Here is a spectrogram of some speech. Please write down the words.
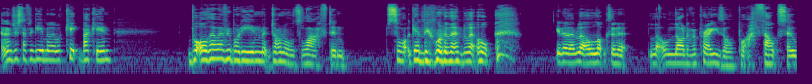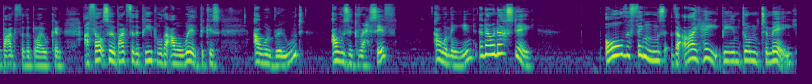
and I just have to give him a little kick back in. But although everybody in McDonald's laughed and sort of gave me one of them little, you know, them little looks and a little nod of appraisal, but I felt so bad for the bloke and I felt so bad for the people that I were with because I were rude, I was aggressive, I were mean, and I were nasty. All the things that I hate being done to me,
